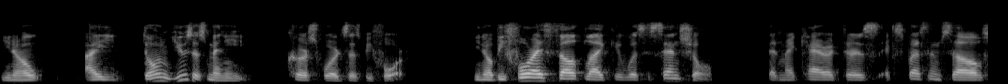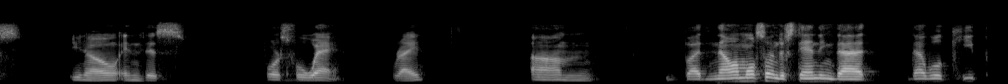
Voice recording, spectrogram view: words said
You know i don't use as many curse words as before you know, before I felt like it was essential that my characters express themselves, you know, in this forceful way, right? Um, but now I'm also understanding that that will keep,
